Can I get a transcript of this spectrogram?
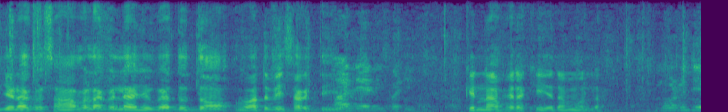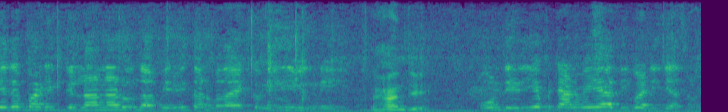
ਜਿਹੜਾ ਕੋਈ ਸਾਂਭ ਵਾਲਾ ਕੋਈ ਲੈ ਜਾਊਗਾ ਦੁੱਧੋਂ ਵੱਧ ਵੀ ਸਕਦੀ ਹੈ ਹਾਂਜੀ ਹਾਂਜੀ ਭਾਜੀ। ਕਿੰਨਾ ਫਿਰ ਰੱਖੀ ਇਹਦਾ ਮੁੱਲ? ਮੁੱਲ ਜੇ ਤੇ ਭਾਜੀ ਗਿੱਲਾ ਨਾੜ ਹੁੰਦਾ ਫਿਰ ਵੀ ਤੁਹਾਨੂੰ ਪਤਾ ਇੱਕ 20 ਦੀ ਵਿਕਣੀ ਸੀ। ਹਾਂਜੀ। ਹੁਣ ਦੇ ਦਈਏ 95000 ਦੀ ਭਾਜੀ ਜੈਸਨ।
